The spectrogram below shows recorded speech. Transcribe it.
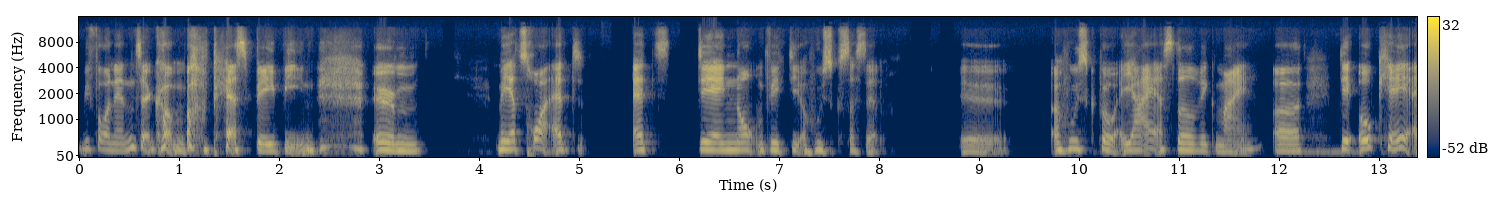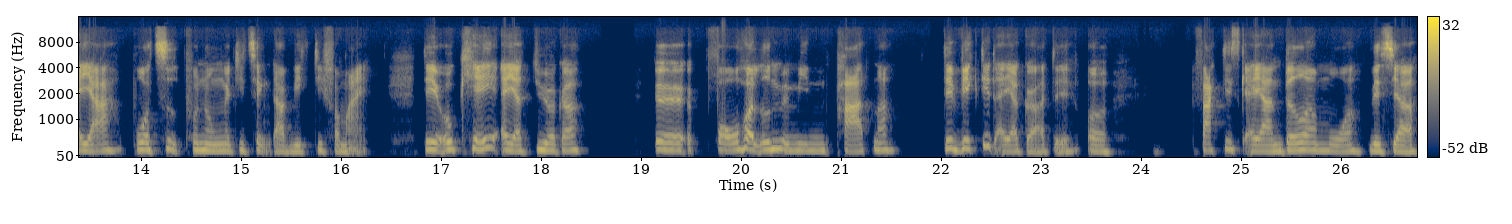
vi får en anden til at komme og passe babyen. Øhm, men jeg tror, at, at det er enormt vigtigt at huske sig selv. Øh, og huske på, at jeg er stadigvæk mig, og det er okay, at jeg bruger tid på nogle af de ting, der er vigtige for mig. Det er okay, at jeg dyrker øh, forholdet med min partner. Det er vigtigt, at jeg gør det, og faktisk er jeg en bedre mor, hvis jeg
